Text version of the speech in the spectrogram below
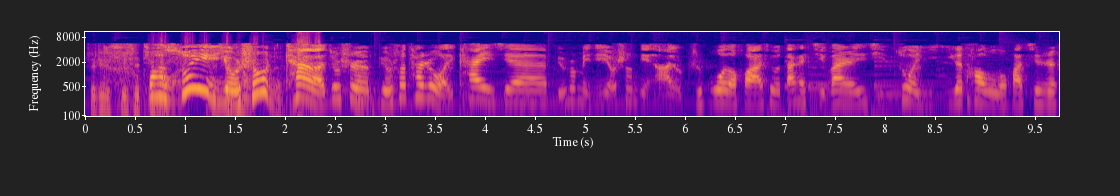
所以这个其实挺好哇，所以有时候你看了，就是比如说他是我开一些，比如说每年有盛典啊，有直播的话，就大概几万人一起做一一个套路的话，其实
